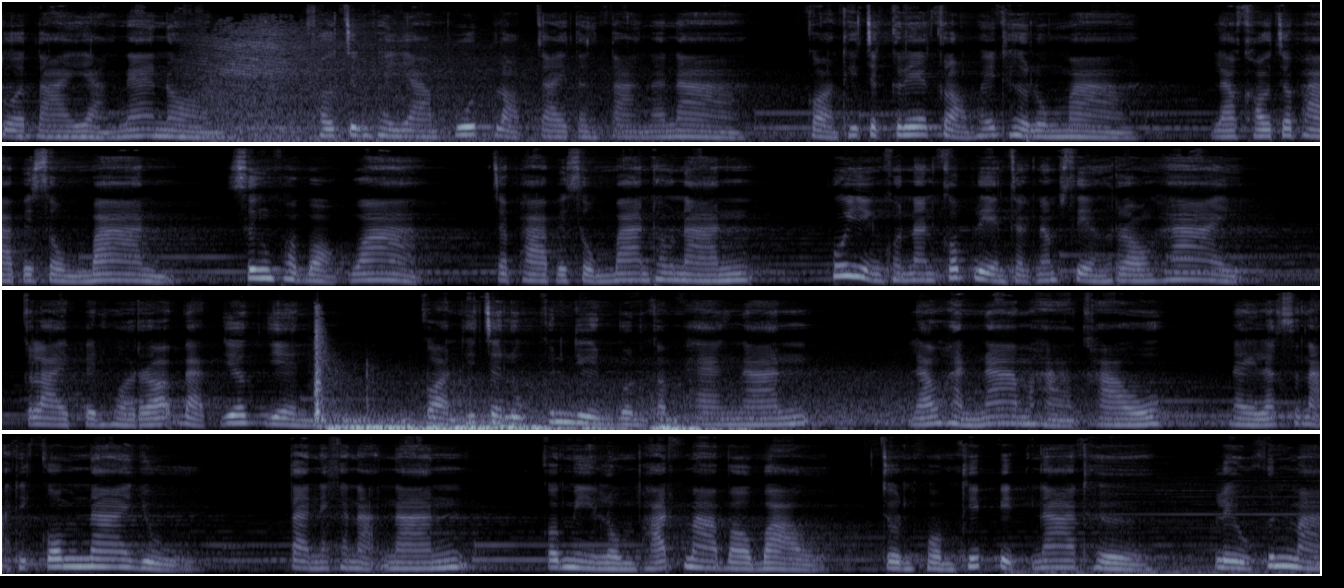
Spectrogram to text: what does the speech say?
ตัวตายอย่างแน่นอน เขาจึงพยายามพูดปลอบใจต่างๆ นานา ก่อนที่จะเกลี้ยกล่อมให้เธอลงมา แล้วเขาจะพาไปส่งบ้าน ซึ่งพอบอกว่าจะพาไปส่งบ้านเท่านั้น ผู้หญิงคนนั้นก็เปลี่ยนจากน้ำเสียงร้องไห้ กลายเป็นหัวเราะแบบเยือกเย็น ก่อนที่จะลุกขึ้นยืนบนกำแพงนั้น แล้วหันหน้ามาหาเขาในลักษณะที่ก้มหน้าอยู่ แต่ในขณะนั้นก็มีลมพัดมาเบาๆ จนผมที่ปิดหน้าเธอ ปลิวขึ้นมา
